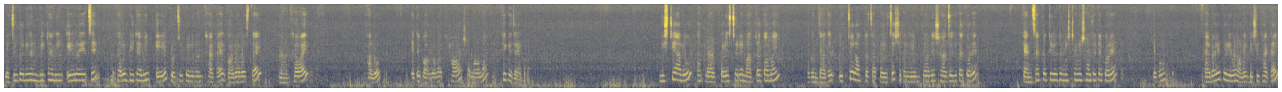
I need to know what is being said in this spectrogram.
প্রচুর পরিমাণ ভিটামিন এ রয়েছে। তবে ভিটামিন এ প্রচুর পরিমাণ থাকায় গর্ভাবস্থায় না খাওয়াই ভালো। এতে গর্ভপাত হওয়ার সম্ভাবনা থেকে যায়। মিষ্টি আলু আপনার কোলেস্টেরলের মাত্রা কমায় এবং যাদের উচ্চ রক্তচাপ রয়েছে সেটা নিয়ন্ত্রণে সহযোগিতা করে, ক্যান্সার প্রতিরোধে মিষ্টি আলু সহযোগিতা করে এবং ফাইবারের পরিমাণ অনেক বেশি থাকায়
